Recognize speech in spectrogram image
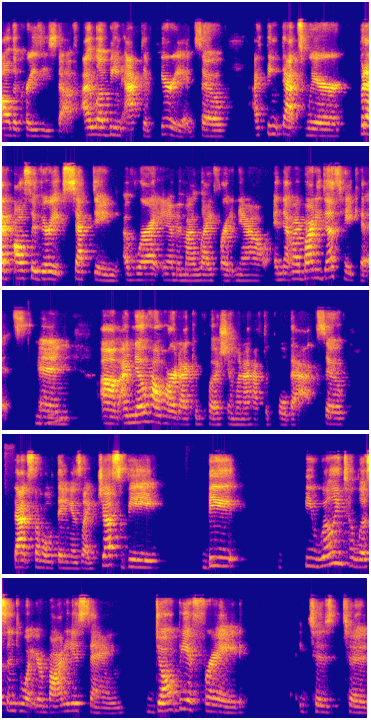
all the crazy stuff. I love being active, period. So I think that's where, but I'm also very accepting of where I am in my life right now and that my body does take hits. Mhm. And um, I know how hard I can push and when I have to pull back. So that's the whole thing is like just be, be, be willing to listen to what your body is saying. Don't be afraid to to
